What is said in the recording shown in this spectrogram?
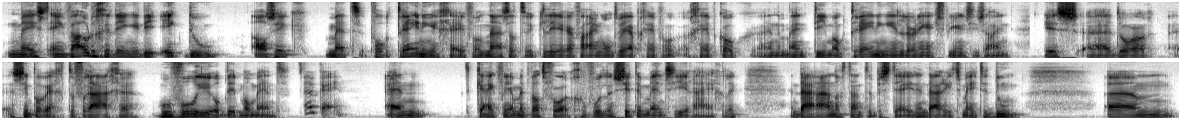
meest eenvoudige dingen die ik doe als ik met bijvoorbeeld trainingen geef, want naast dat ik leerervaring ontwerp, geef, geef ik ook en mijn team ook trainingen in Learning Experience Design, is uh, door uh, simpelweg te vragen, hoe voel je je op dit moment? Oké. Okay. En te kijken van ja, met wat voor gevoelens zitten mensen hier eigenlijk? En daar aandacht aan te besteden en daar iets mee te doen. Um,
